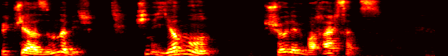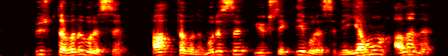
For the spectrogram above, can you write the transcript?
3 yazdığımda 1. Şimdi yamuğun şöyle bir bakarsanız Üst tabanı burası. Alt tabanı burası. Yüksekliği burası. Ve yamuğun alanı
